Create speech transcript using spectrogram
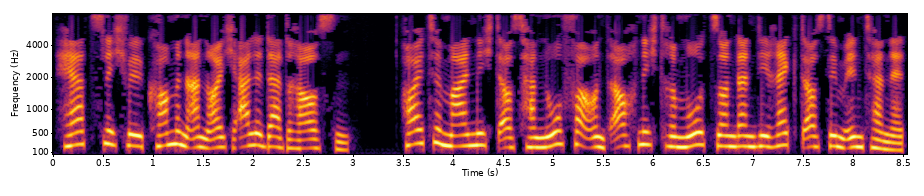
herzlich willkommen an euch alle da draußen. Heute mal nicht aus Hannover und auch nicht remote, sondern direkt aus dem Internet.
